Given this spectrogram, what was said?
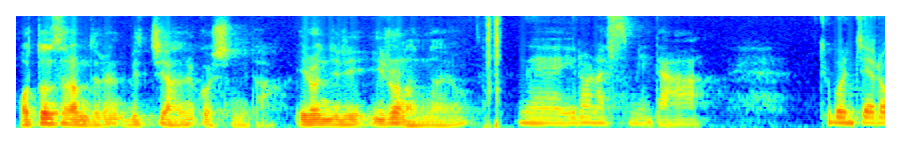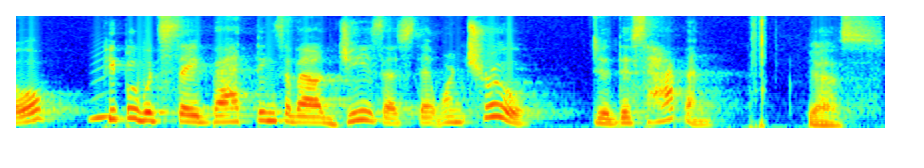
어떤 사람들은 믿지 않을 것입니다. 이런 일이 일어났나요? 네, 일어났습니다. 두 번째로, people would say bad things about Jesus that weren't true. Did this happen? Yes.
